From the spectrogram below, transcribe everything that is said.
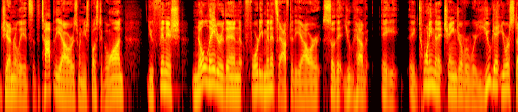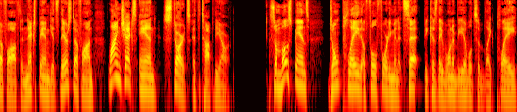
generally it's at the top of the hours when you're supposed to go on. You finish no later than 40 minutes after the hour so that you have a a 20 minute changeover where you get your stuff off, the next band gets their stuff on, line checks, and starts at the top of the hour. So most bands don't play a full 40 minute set because they want to be able to like play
